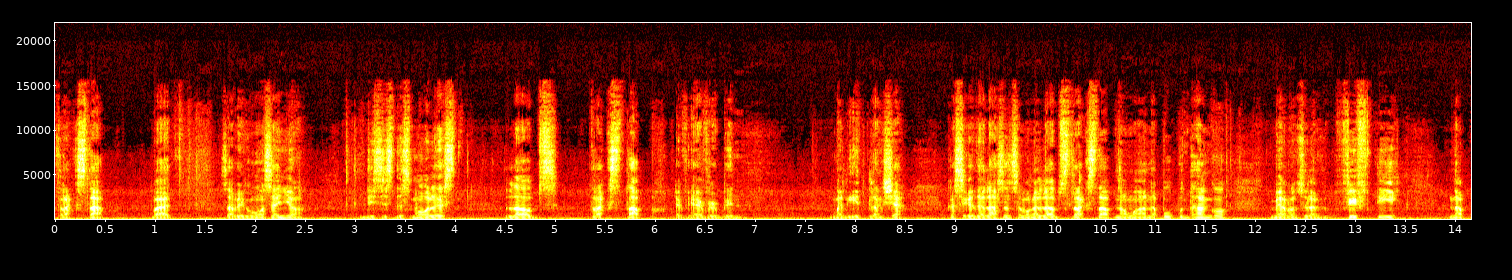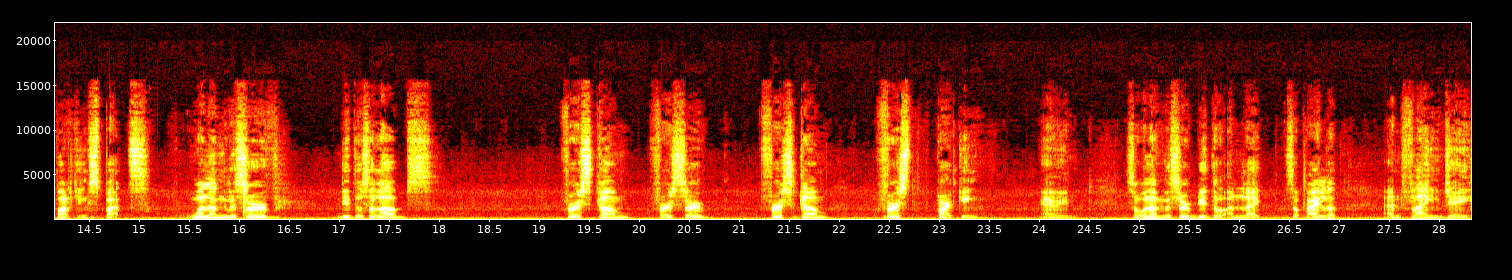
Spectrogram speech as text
truck stop. But sabi ko nga sa inyo this is the smallest Loves truck stop I've ever been. Maliit lang siya. Kasi kadalasan sa mga Loves truck stop ng mga napupuntahan ko meron silang 50 na parking spots. Walang reserve dito sa Loves. First come first serve. First come first parking. I mean so walang reserve dito unlike sa Pilot and Flying J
